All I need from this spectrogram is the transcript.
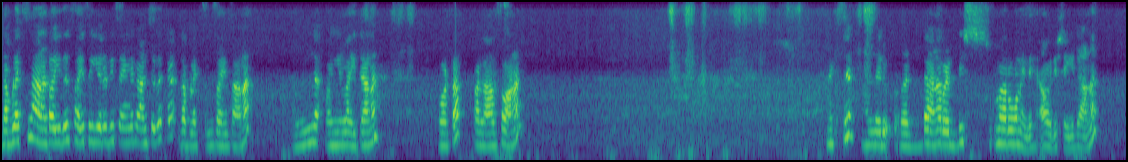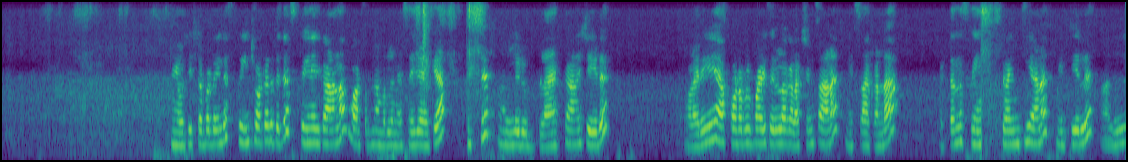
ഡബിൾ എക്സ് ആണ് കേട്ടോ. ഇത് സൈസ് ഈ ഒരു ഡിസൈനിൽ കാണിച്ചതൊക്കെ ഡബിൾ എക്സ് സൈസ് ആണ്. നല്ല ഭംഗിയുള്ള ഐറ്റാണ് ബോട്ടം പലാസോ ആണ്. നെക്സ്റ്റ് നല്ലൊരു റെഡ് ആണ്. റെഡിഷ് മെറൂണില്ലേ ആ ഒരു ഷെയ്ഡാണ് നിങ്ങൾക്ക് ഇഷ്ടപ്പെട്ടതിന്റെ സ്ക്രീൻഷോട്ട് എടുത്തിട്ട് സ്ക്രീനിൽ കാണാം വാട്സപ്പ് നമ്പറിൽ മെസ്സേജ് അയക്കുക നെക്സ്റ്റ് നല്ലൊരു ബ്ലാക്ക് ആണ് ഷെയ്ഡ് വളരെ അഫോർഡബിൾ പ്രൈസിലുള്ള കളക്ഷൻസ് ആണ്. മിസ്സാക്കണ്ട പെട്ടെന്ന് സ്ക്രീൻ ആണ്. മെറ്റീരിയൽ നല്ല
